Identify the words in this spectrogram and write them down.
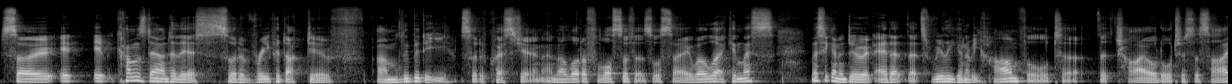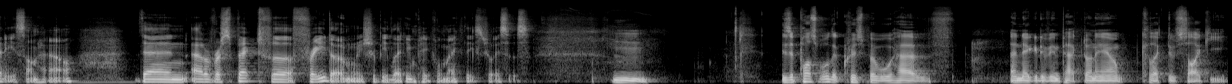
So it, it comes down to this sort of reproductive um, liberty sort of question. And a lot of philosophers will say, well, look, unless, unless you're going to do an edit that's really going to be harmful to the child or to society somehow, then out of respect for freedom, we should be letting people make these choices. Is it possible that CRISPR will have a negative impact on our collective psyche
